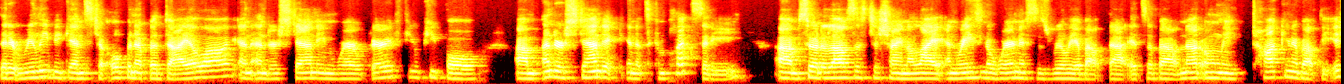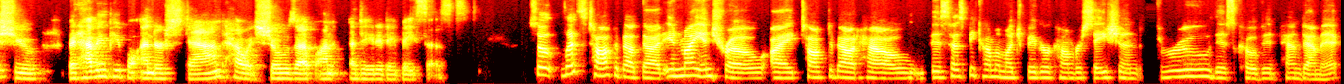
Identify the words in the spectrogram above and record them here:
that it really begins to open up a dialogue and understanding where very few people um, understand it in its complexity. Um, so it allows us to shine a light and raising awareness is really about that. It's about not only talking about the issue, but having people understand how it shows up on a day to day basis. So let's talk about that. In my intro, I talked about how this has become a much bigger conversation through this COVID pandemic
